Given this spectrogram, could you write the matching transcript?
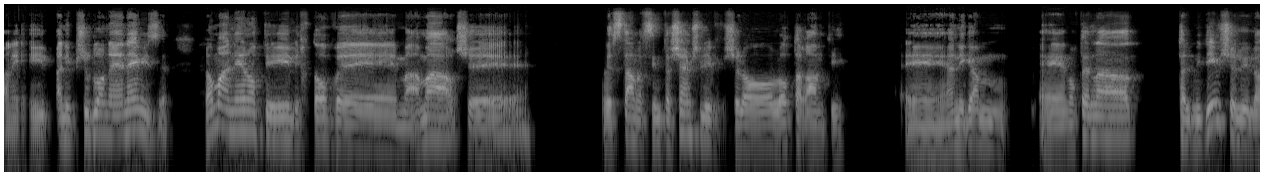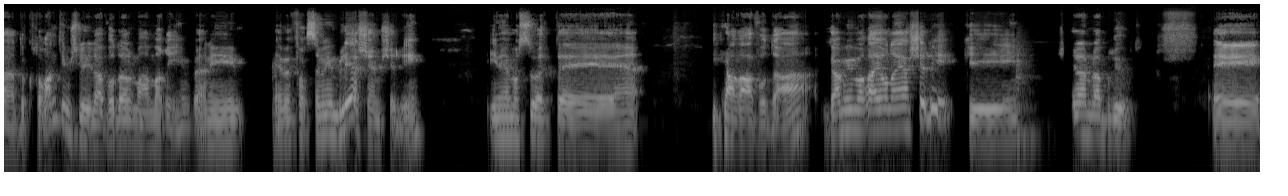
אני, אני פשוט לא נהנה מזה. לא מעניין אותי לכתוב uh, מאמר ש... וסתם לשים את השם שלי שלא לא תרמתי. Uh, אני גם uh, נותן לתלמידים שלי, לדוקטורנטים שלי, לעבוד על מאמרים, ואני, הם מפרסמים בלי השם שלי, אם הם עשו את uh, עיקר העבודה, גם אם הרעיון היה שלי, כי שיהיה להם לבריאות. אה,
